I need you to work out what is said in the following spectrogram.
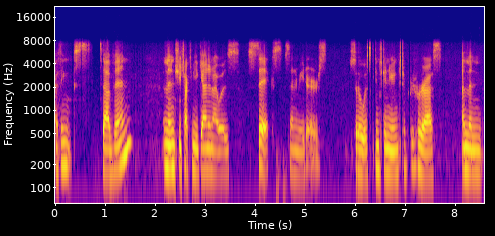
I think seven, and then she checked me again, and I was six centimeters. So it was continuing to progress, and then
